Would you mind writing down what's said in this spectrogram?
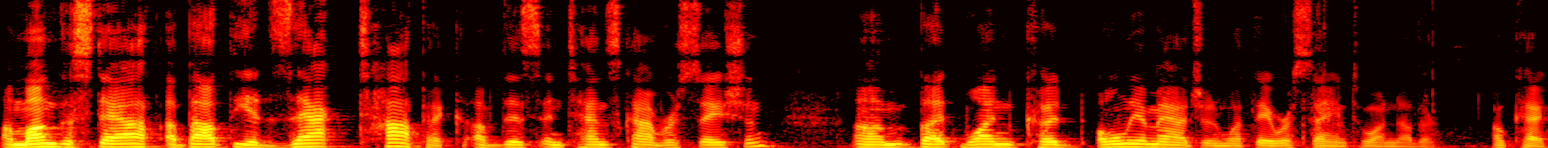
among the staff about the exact topic of this intense conversation, um, but one could only imagine what they were saying to one another. Okay.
